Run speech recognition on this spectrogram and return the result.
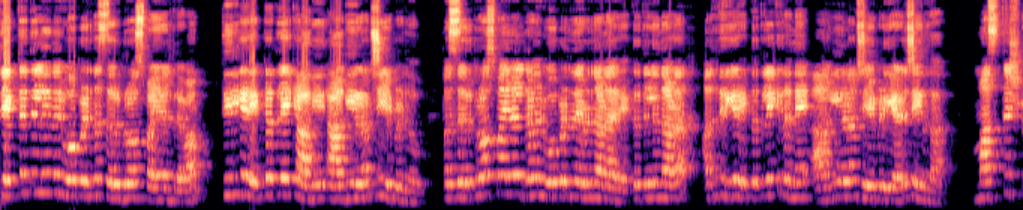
രക്തത്തിൽ നിന്ന് രൂപപ്പെടുന്ന സെറിബ്രോസ്പൈനൽ ദ്രവം തിരികെ രക്തത്തിലേക്ക് ആഗിരണം ചെയ്യപ്പെടുന്നു. അപ്പൊ സെറിബ്രോസ്പൈനൽ ദ്രവം രൂപപ്പെടുന്നത് എവിടെ നിന്നാണ് രക്തത്തിൽ നിന്നാണ്. അത് തിരികെ രക്തത്തിലേക്ക് തന്നെ ആഗിരണം ചെയ്യപ്പെടുകയാണ് ചെയ്യുന്നത്. മസ്തിഷ്ക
